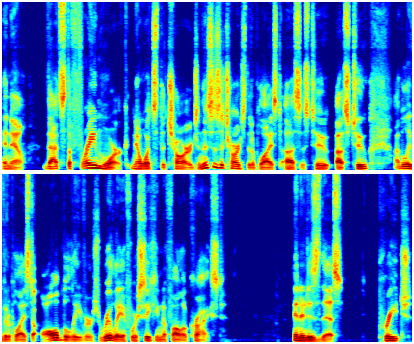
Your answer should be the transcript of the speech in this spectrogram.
And now that's the framework. Now, what's the charge? And this is a charge that applies to us as to us too. I believe it applies to all believers, really, if we're seeking to follow Christ. And it is this preach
